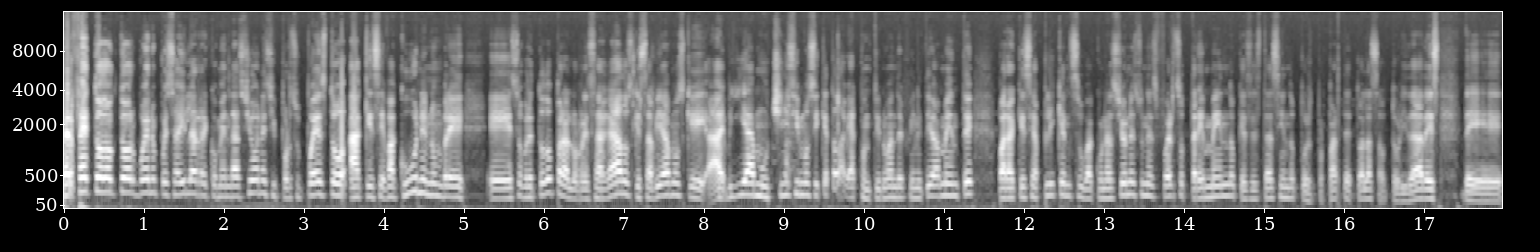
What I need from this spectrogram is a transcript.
Perfecto, doctor. Bueno, pues ahí las recomendaciones y por supuesto a que se vacunen, hombre, eh, sobre todo para los rezagados que sabíamos que había muchísimos y que todavía continúan definitivamente para que se apliquen su vacunación. Es un esfuerzo tremendo que se está haciendo pues, por parte de todas las autoridades de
